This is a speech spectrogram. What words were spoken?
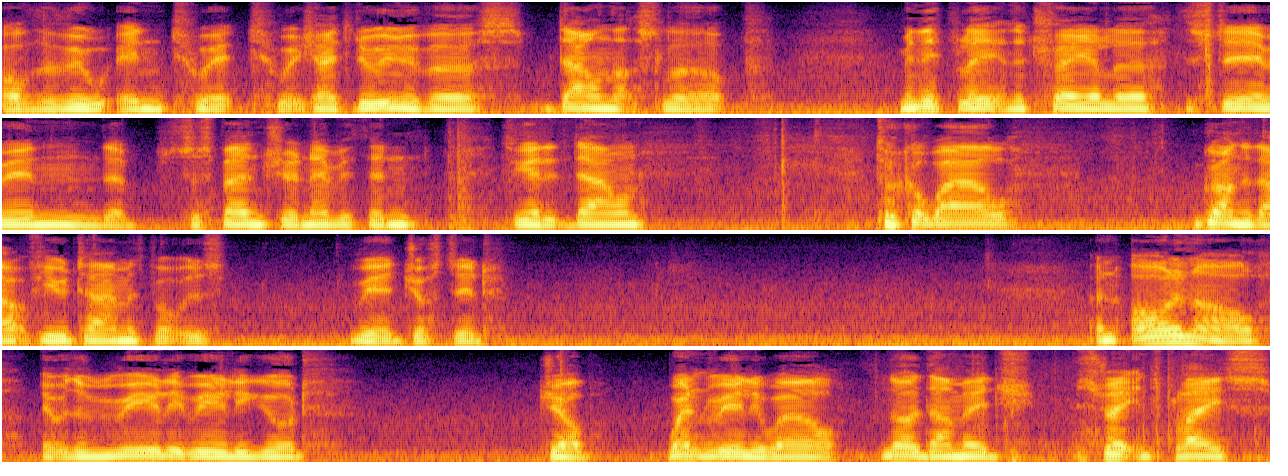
of the route into it which I had to do in reverse down that slope manipulating the trailer the steering the suspension everything to get it down. Took a while grounded out a few times but was readjusted. And all in all it was a really really good job. Went really well no damage straight into place.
